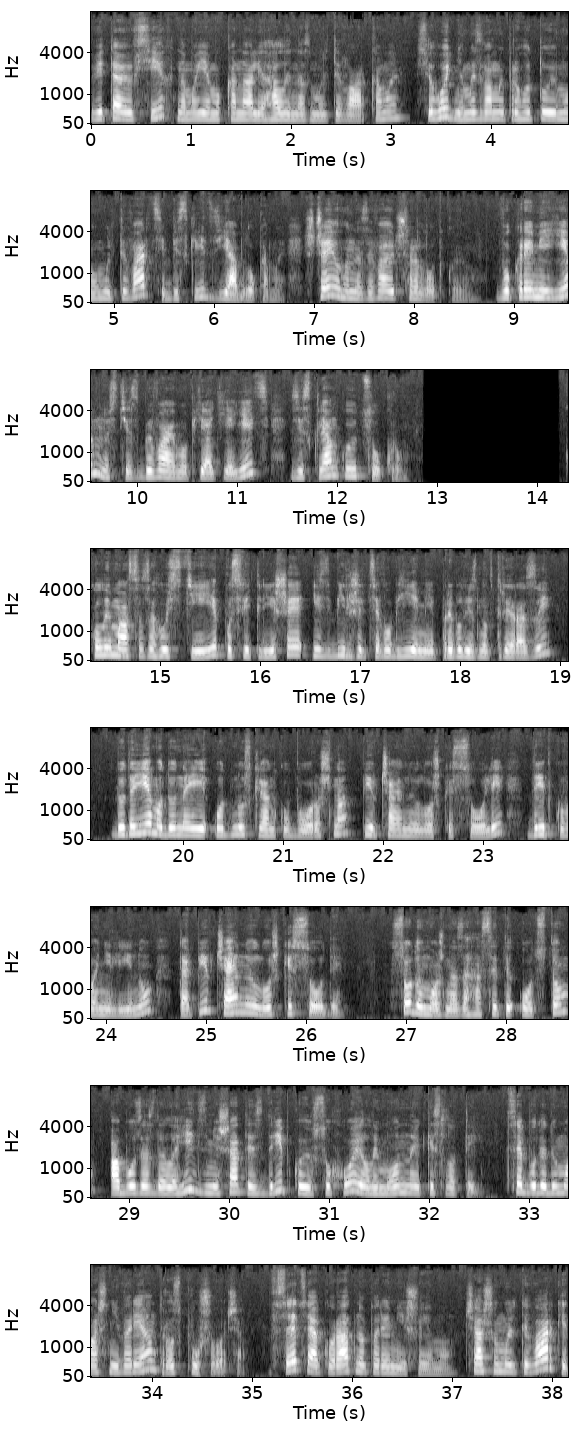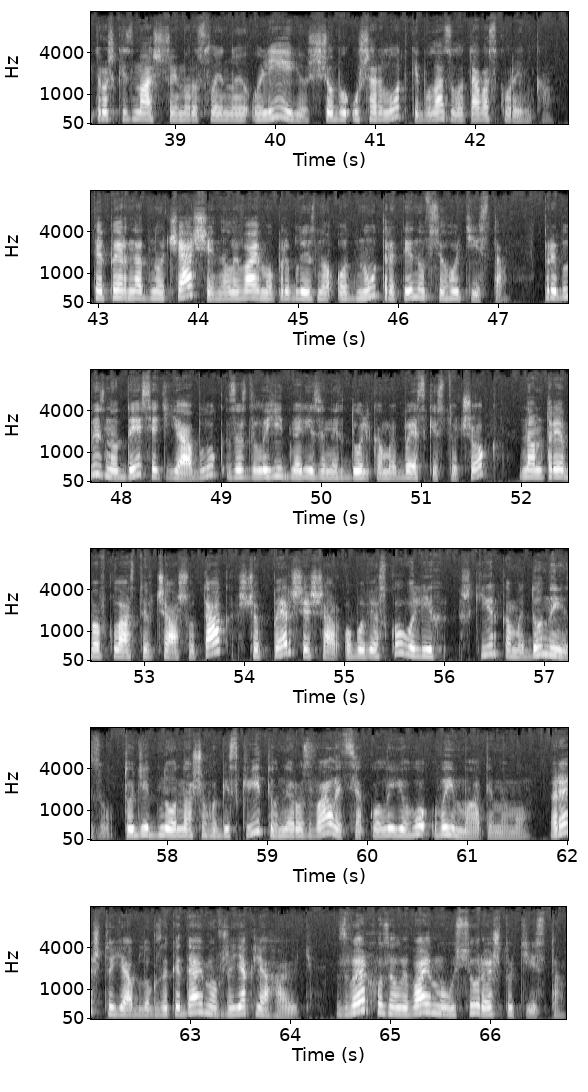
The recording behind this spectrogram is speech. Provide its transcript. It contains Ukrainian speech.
Вітаю всіх на моєму каналі Галина з мультиварками. Сьогодні ми з вами приготуємо у мультиварці бісквіт з яблуками. Ще його називають шарлоткою. В окремій ємності збиваємо 5 яєць зі склянкою цукру. Коли маса загустіє, посвітліше і збільшиться в об'ємі приблизно в 3 рази, додаємо до неї одну склянку борошна, пів чайної ложки солі, дрібку ваніліну та пів чайної ложки соди. Соду можна загасити оцтом або заздалегідь змішати з дрібкою сухої лимонної кислоти. Це буде домашній варіант розпушувача. Все це акуратно перемішуємо. Чашу мультиварки трошки змащуємо рослинною олією, щоб у шарлотки була золотава скоринка. Тепер на дно чаші наливаємо приблизно одну третину всього тіста. Приблизно 10 яблук, заздалегідь нарізаних дольками без кісточок, нам треба вкласти в чашу так, щоб перший шар обов'язково ліг шкірками донизу. Тоді дно нашого бісквіту не розвалиться, коли його вийматимемо. Решту яблук закидаємо вже як лягають. Зверху заливаємо усю решту тіста.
